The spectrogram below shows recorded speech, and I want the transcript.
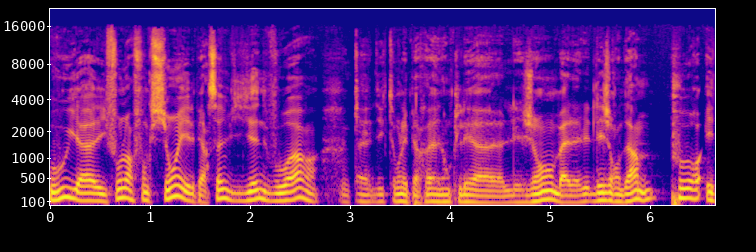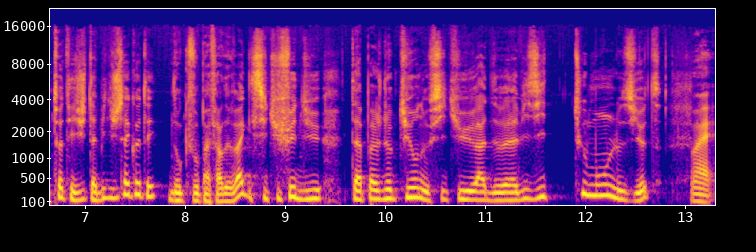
où il y a- ils font leur fonction et les personnes viennent voir euh, directement les personnes, donc les, euh, les gens, bah, les, gendarmes, pour et toi tu juste habites juste à côté. Donc il faut pas faire de vagues. Si tu fais du tapage nocturne ou si tu as de la visite, tout le monde le ziote ouais.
